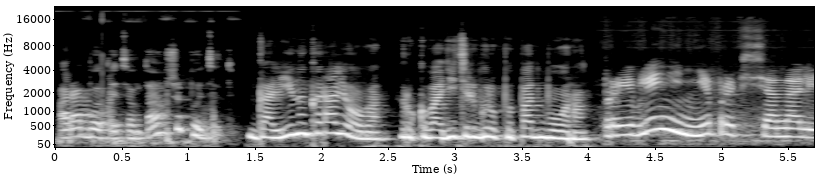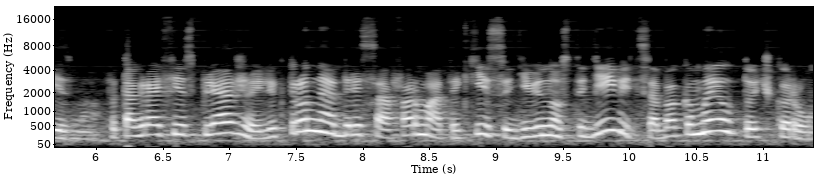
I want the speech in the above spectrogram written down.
А работать он также будет? Галина Королева, руководитель группы подбора. Проявление непрофессионализма. Фотографии с пляжа, электронные адреса формата kisa99 собакамейл.ру.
